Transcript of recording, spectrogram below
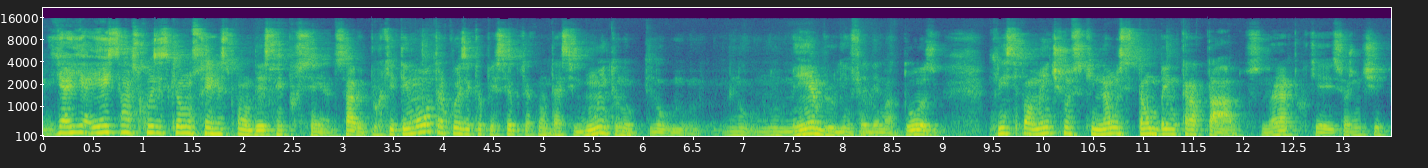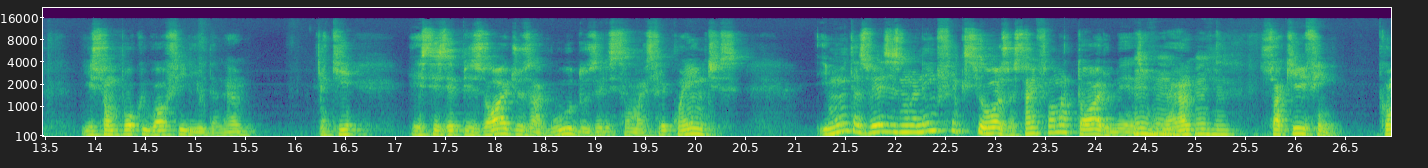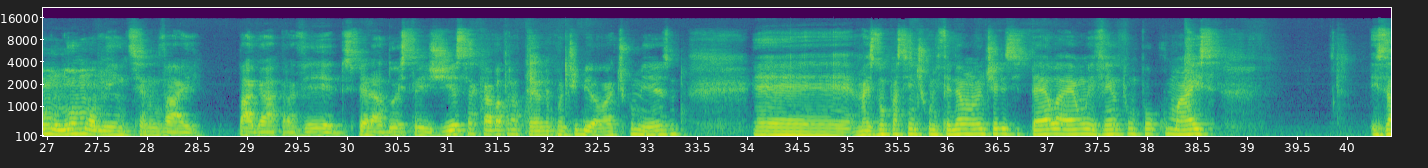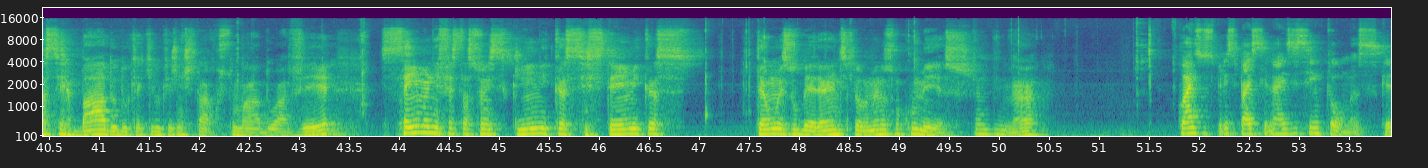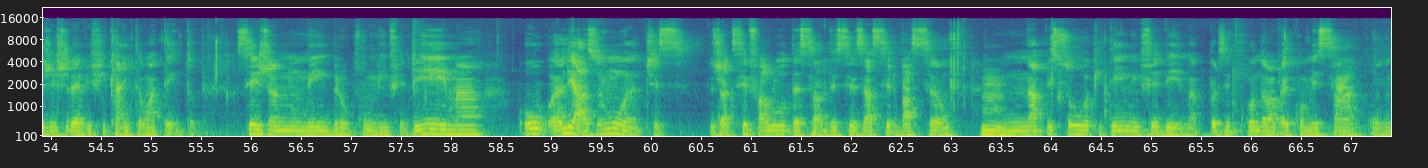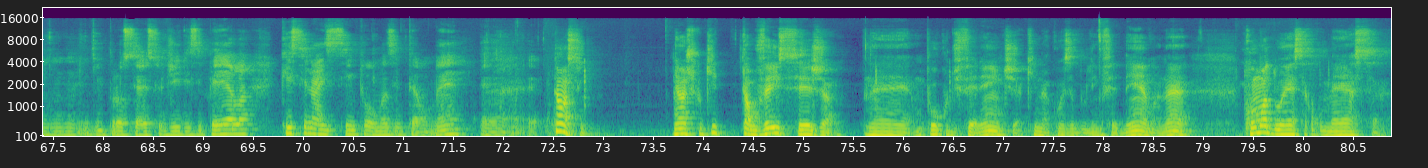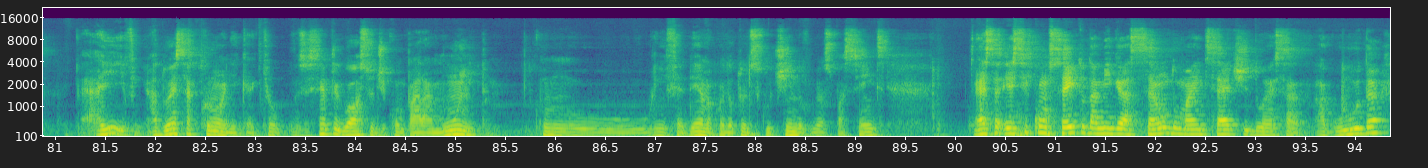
e aí, e aí são as coisas que eu não sei responder 100%, sabe? Porque tem uma outra coisa que eu percebo que acontece muito no, no, no, no membro linfedematoso, principalmente nos que não estão bem tratados, né? Porque isso a gente isso é um pouco igual ferida, né? É que esses episódios agudos, eles são mais frequentes e muitas vezes não é nem infeccioso, é só inflamatório mesmo, uhum, né? Uhum. Só que, enfim, como normalmente você não vai pagar para ver, esperar dois, três dias, você acaba tratando com antibiótico mesmo. É, mas no paciente com linfedema antierisipela é um evento um pouco mais exacerbado do que aquilo que a gente está acostumado a ver, sem manifestações clínicas sistêmicas tão exuberantes, pelo menos no começo. Uhum. Né? Quais os principais sinais e sintomas que a gente deve ficar então atento? Seja no membro com linfedema, ou, aliás, vamos antes, já que você falou dessa, dessa exacerbação hum. na pessoa que tem linfedema, por exemplo, quando ela vai começar com um processo de erisipela, que sinais e sintomas então, né? É... Então, assim, eu acho que o que talvez seja né, um pouco diferente aqui na coisa do linfedema, né? Como a doença começa, aí, enfim, a doença crônica, que eu, eu sempre gosto de comparar muito, com o linfedema, quando eu estou discutindo com meus pacientes, essa, esse conceito da migração do mindset de doença aguda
